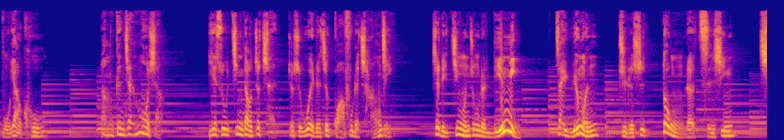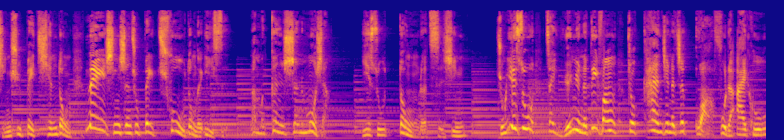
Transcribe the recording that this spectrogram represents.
不要哭。”让我们更加的默想，耶稣进到这城，就是为了这寡妇的场景。这里经文中的怜悯，在原文指的是动了慈心。情绪被牵动，内心深处被触动的意思，让我们更深的默想，耶稣动了慈心。主耶稣在远远的地方就看见了这寡妇的哀哭，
